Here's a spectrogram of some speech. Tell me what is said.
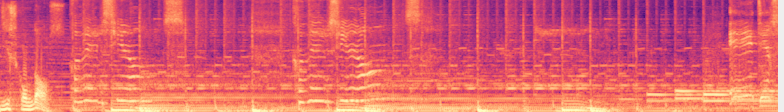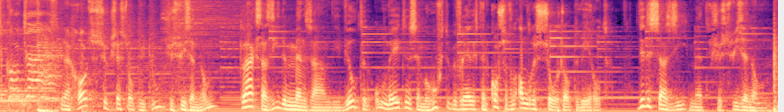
Diers qu'on In haar grootste succes tot nu toe, Je suis un homme, klaagt Zazie de mens aan die wild en onwetend zijn behoeften bevredigt ten koste van andere soorten op de wereld. Dit is Zazie met Je suis un homme.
